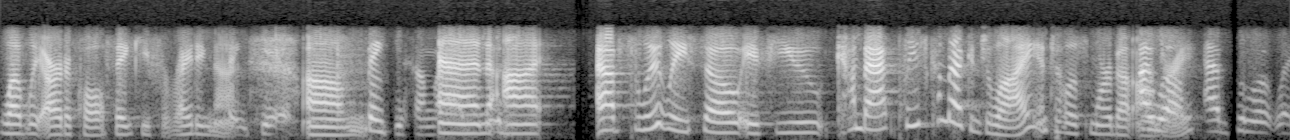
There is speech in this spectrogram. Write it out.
lovely article. Thank you for writing that. Thank you. Um, Thank you so much. and I absolutely. So if you come back, please come back in July and tell us more about I Andre. will. Absolutely.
